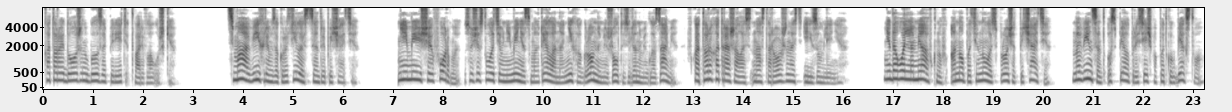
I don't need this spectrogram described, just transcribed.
который должен был запереть тварь в ловушке. Тьма вихрем закрутилась в центре печати. Не имеющая формы, существо, тем не менее, смотрело на них огромными желто-зелеными глазами, в которых отражалась настороженность и изумление. Недовольно мявкнув, оно потянулось прочь от печати, но Винсент успел пресечь попытку к бегству,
